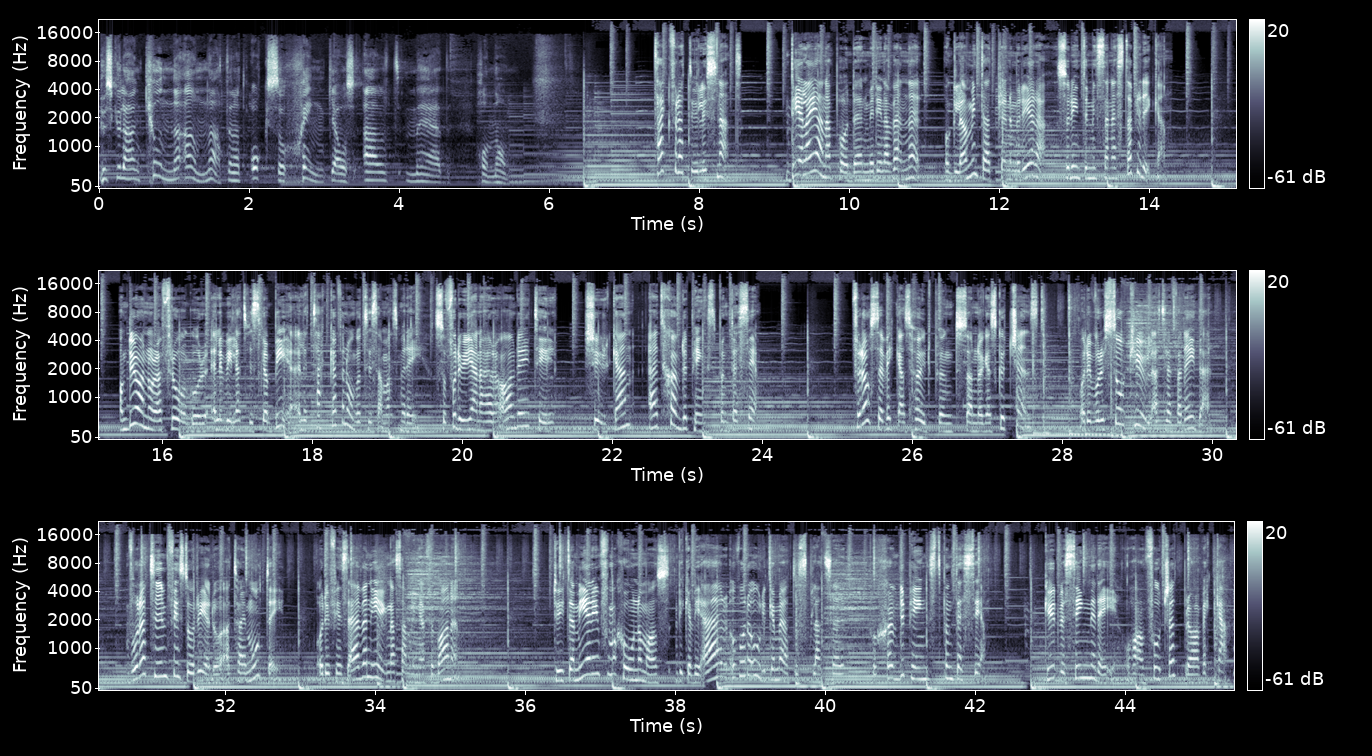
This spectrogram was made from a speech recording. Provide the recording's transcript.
Hur skulle han kunna annat än att också skänka oss allt med honom. Tack för att du lyssnat. Dela gärna podden med dina vänner och glöm inte att prenumerera så du inte missar nästa predikan. Om du har några frågor eller vill att vi ska be eller tacka för något tillsammans med dig så får du gärna höra av dig till kyrkan skövdepingst.se. För oss är veckans höjdpunkt söndagens gudstjänst och det vore så kul att träffa dig där. Våra team finns då redo att ta emot dig och det finns även egna samlingar för barnen. Du hittar mer information om oss, vilka vi är och våra olika mötesplatser på skövdepingst.se. Gud välsigne dig och ha en fortsatt bra vecka.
